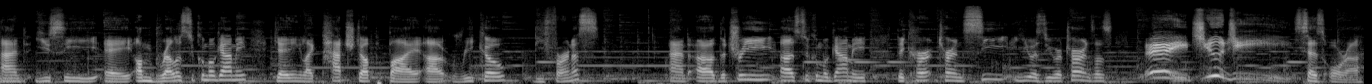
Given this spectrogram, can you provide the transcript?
And you see a umbrella Tsukumogami getting like patched up by uh, Riko the furnace. And uh, the tree uh, Tsukumogami, they cur- turn see you as you return and says, Hey, Chuji! says Aura.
